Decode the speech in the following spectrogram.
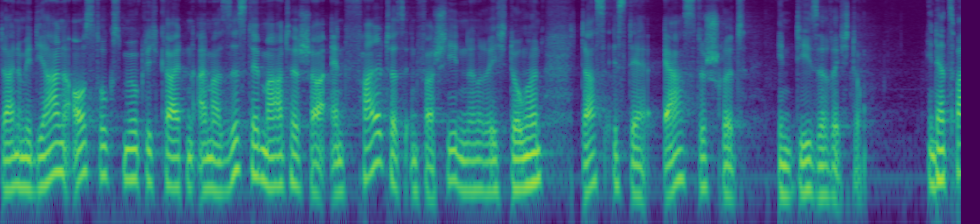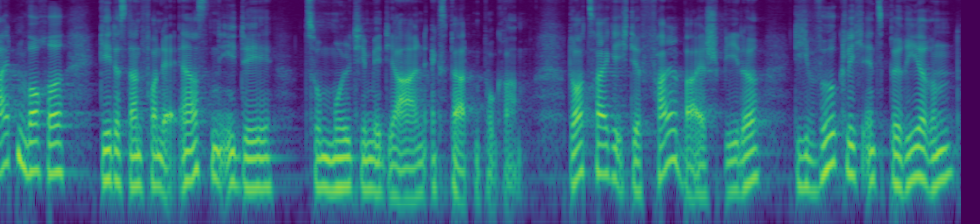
deine medialen Ausdrucksmöglichkeiten einmal systematischer entfaltest in verschiedenen Richtungen, das ist der erste Schritt in diese Richtung. In der zweiten Woche geht es dann von der ersten Idee zum multimedialen Expertenprogramm. Dort zeige ich dir Fallbeispiele, die wirklich inspirieren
